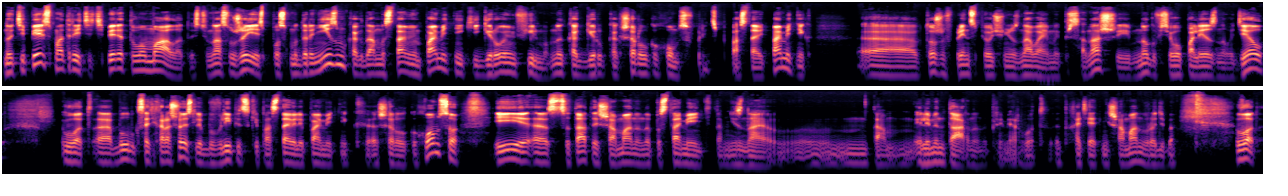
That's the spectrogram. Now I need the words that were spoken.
Но теперь, смотрите, теперь этого мало. То есть у нас уже есть постмодернизм, когда мы ставим памятники героям фильмов. Ну, как, как Шерлоку Холмсу, в принципе, поставить памятник – тоже, в принципе, очень узнаваемый персонаж и много всего полезного делал. Вот. Э, было бы, кстати, хорошо, если бы в Липецке поставили памятник э, Шерлоку Холмсу и с цитатой шамана на постаменте, там, не знаю, там, элементарно, например. Вот. Хотя это не шаман вроде бы. Вот.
